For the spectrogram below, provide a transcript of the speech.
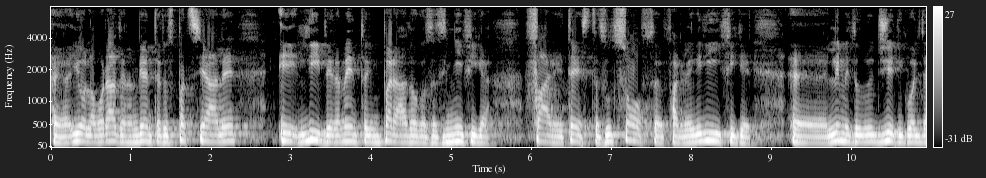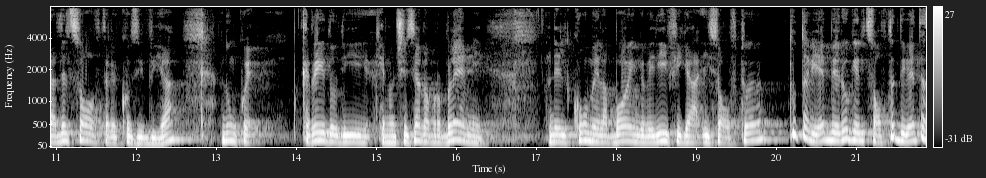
Eh, io ho lavorato in ambiente aerospaziale e lì veramente ho imparato cosa significa fare test sul software, fare le verifiche, eh, le metodologie di qualità del software e così via. Dunque credo di, che non ci siano problemi nel come la Boeing verifica i software, tuttavia è vero che il software diventa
